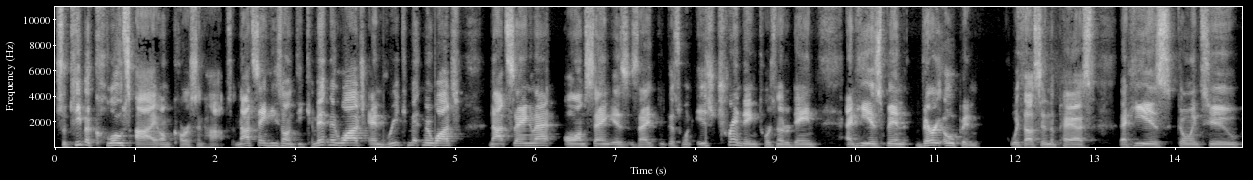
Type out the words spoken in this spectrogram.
So keep a close eye on Carson Hobbs. I'm not saying he's on decommitment watch and recommitment watch. Not saying that. All I'm saying is, is that I think this one is trending towards Notre Dame, and he has been very open with us in the past that he is going to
